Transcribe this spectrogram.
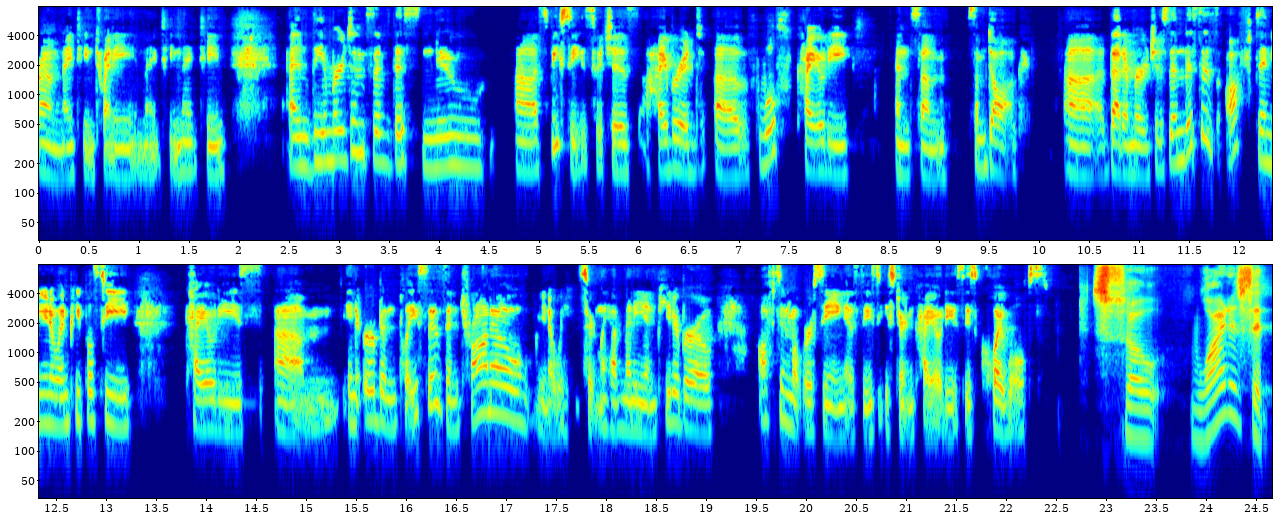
around 1920, 1919, and the emergence of this new uh, species, which is a hybrid of wolf, coyote, and some some dog uh, that emerges. And this is often, you know, when people see coyotes um, in urban places in Toronto, you know, we certainly have many in Peterborough. Often, what we're seeing is these eastern coyotes, these coy wolves. So, why does it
